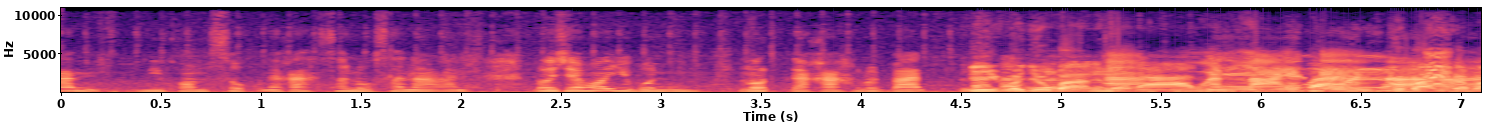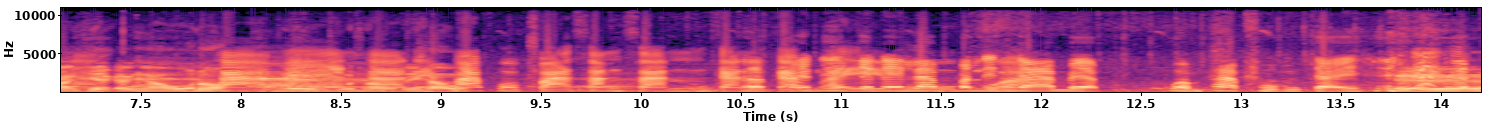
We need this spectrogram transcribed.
ทุกท่านมีความสุขนะคะ สนุกสนาน โดยเฉพาะอยู่บนรถนะคะ รถบัสดีกว่าอยู่บ้านเนาะจ้วันหลายดีบ้านอยู่บ้านกับบางเที่ยกับเหงาเนาะค่ะเออผู้เฒ่าได้เฮามาพบปะสังสรรค์กันต่อไปนี้จะได้รับปริญญาแบบความภาคภูมิใจ เออ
